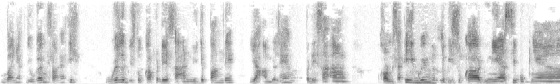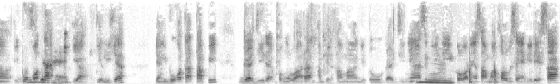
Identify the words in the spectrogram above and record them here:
banyak juga misalnya, ih, gue lebih suka pedesaan di Jepang deh. Ya, ambilnya yang pedesaan. Kalau misalnya, ih, gue hmm. lebih suka dunia sibuknya ibu kota, yeah. ya pilih ya yang ibu kota. Tapi gaji dan pengeluaran hampir sama gitu. Gajinya segini, hmm. keluarnya sama. Kalau misalnya di desa,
